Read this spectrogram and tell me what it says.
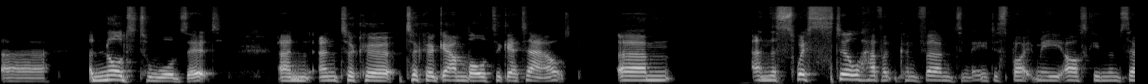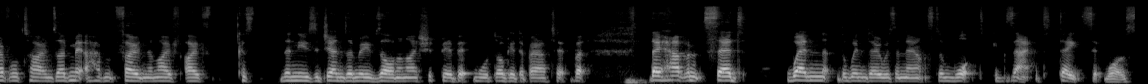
uh, a nod towards it and and took a took a gamble to get out. Um, and the Swiss still haven't confirmed to me, despite me asking them several times. I admit I haven't phoned them. I've I've because the news agenda moves on, and I should be a bit more dogged about it. But they haven't said when the window was announced and what exact dates it was.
